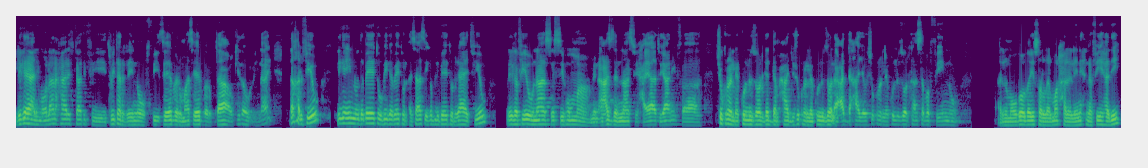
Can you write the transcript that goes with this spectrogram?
لقى يعني مولانا حارث كاتب في تويتر إنه في server وما server وبتاع وكده وهناك دخل فيه لقى إنه ده بيته وبقى بيته الأساسي قبل بيته اللي قاعد فيه. لقى فيه ناس هسي هم من أعز الناس في حياته يعني. فشكرا لكل زول قدم حاجة شكرا لكل زول أعد حاجة وشكرا لكل زول كان سبب في إنه الموضوع ده يصل للمرحلة اللي نحن فيها دي.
